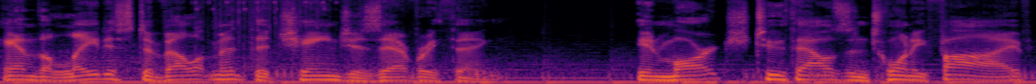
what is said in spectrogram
and the latest development that changes everything. In March 2025,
